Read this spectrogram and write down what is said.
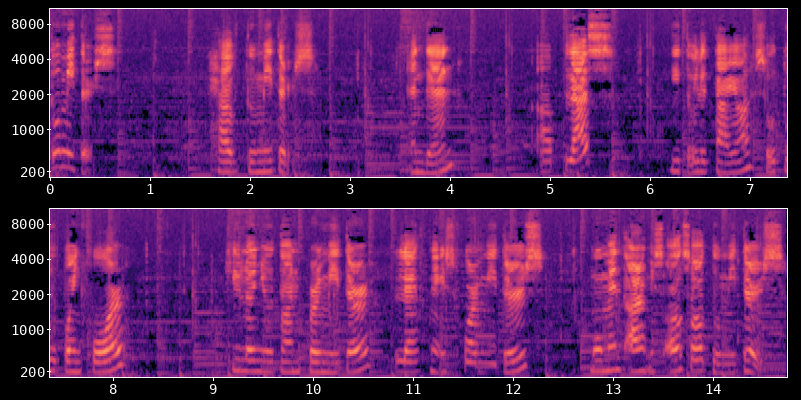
2 meters. Have 2 meters. And then, uh, plus, dito ulit tayo. So, 2.4 kilonewton per meter. Length niya is 4 meters. Moment arm is also 2 meters.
